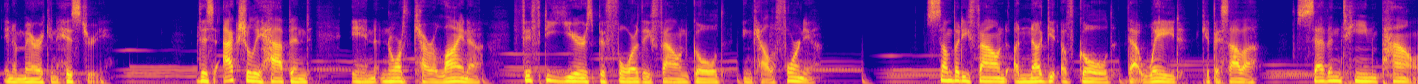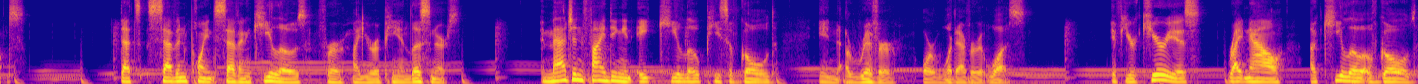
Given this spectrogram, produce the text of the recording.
in American history. This actually happened in North Carolina 50 years before they found gold in California. Somebody found a nugget of gold that weighed, que pesaba, 17 pounds. That's 7.7 kilos for my European listeners. Imagine finding an 8 kilo piece of gold in a river or whatever it was. If you're curious, right now, a kilo of gold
